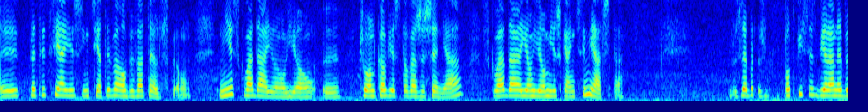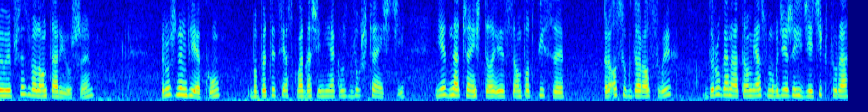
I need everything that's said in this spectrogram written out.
Y, Petycja jest inicjatywą obywatelską. Nie składają ją y, członkowie stowarzyszenia, składają ją mieszkańcy miasta. Podpisy zbierane były przez wolontariuszy w różnym wieku, bo petycja składa się niejako z dwóch części. Jedna część to są podpisy osób dorosłych, druga natomiast młodzieży i dzieci, która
